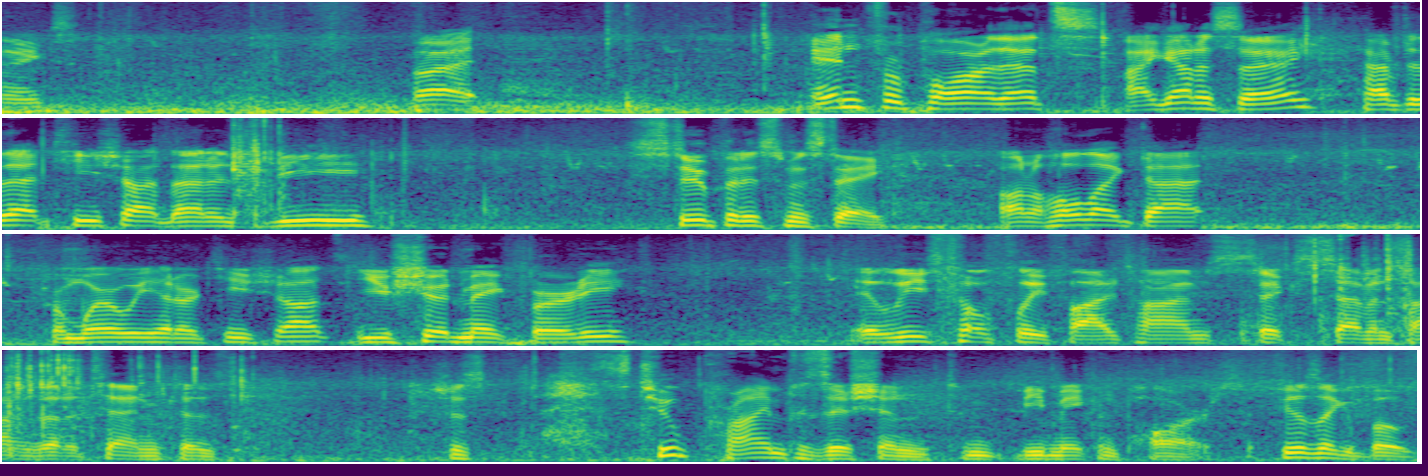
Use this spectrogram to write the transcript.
Thanks. All right. In for par, that's, I gotta say, after that tee shot, that is the stupidest mistake. On a hole like that, from where we hit our tee shots, you should make birdie at least hopefully five times, six, seven times out of 10, because it's just, it's too prime position to be making pars. It feels like a bogey.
